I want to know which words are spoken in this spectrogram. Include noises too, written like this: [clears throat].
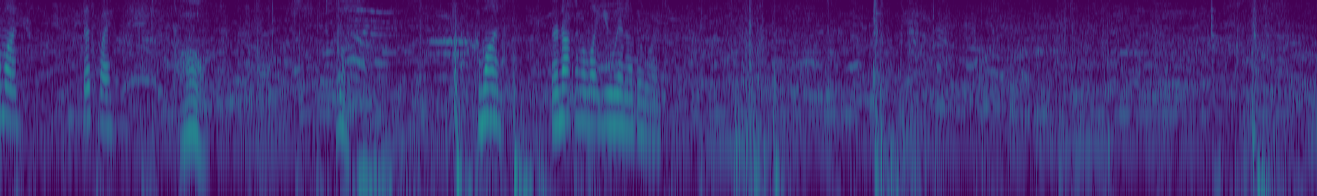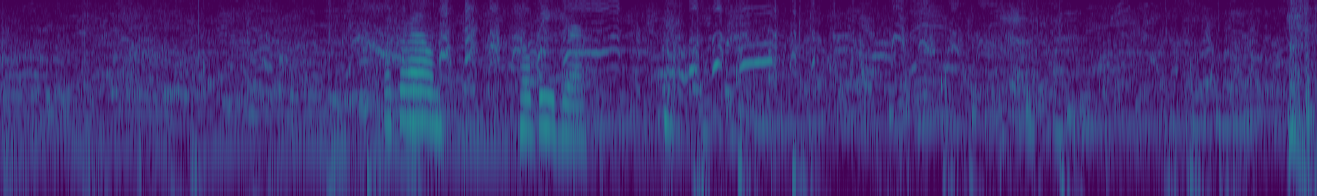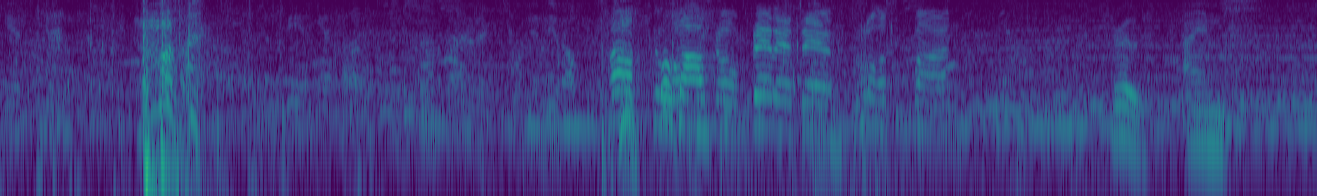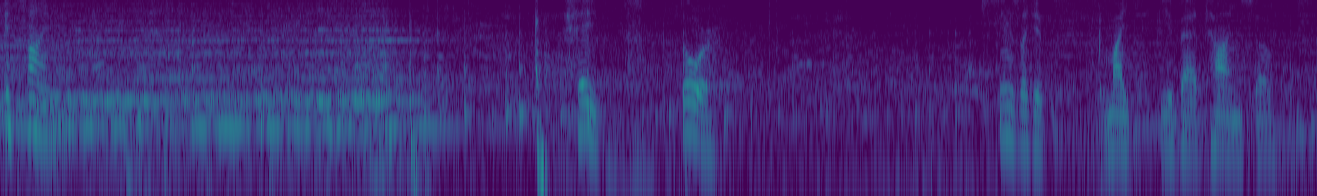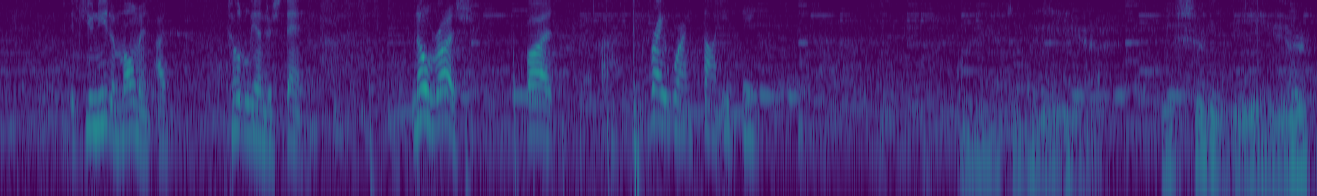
Come on. This way. Oh, Come on. They're not gonna let you in otherwise. Look around. He'll be here. [laughs] Du auch noch than der Frostbahn? Thrud, I'm. It's fine. Hey, Thor. Seems like it might be a bad time, so. If you need a moment, I totally understand. No rush, but. Uh, right where I thought you'd be. You shouldn't be here.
